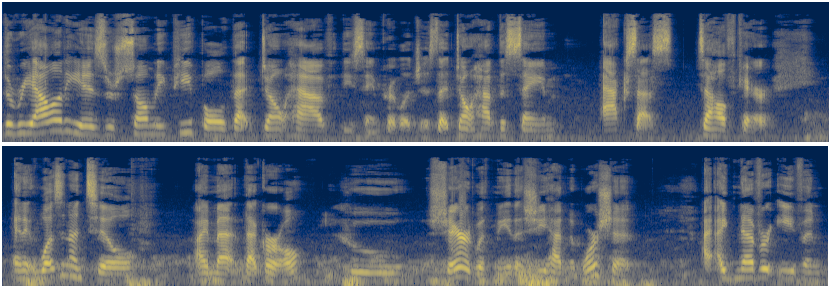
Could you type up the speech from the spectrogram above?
the reality is there's so many people that don't have these same privileges, that don't have the same access to healthcare. And it wasn't until I met that girl who shared with me that she had an abortion. I, I'd never even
